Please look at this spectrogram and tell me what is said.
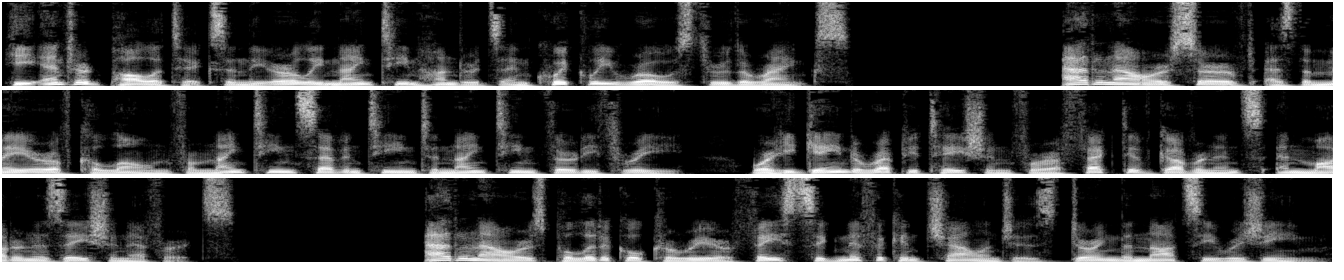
He entered politics in the early 1900s and quickly rose through the ranks. Adenauer served as the mayor of Cologne from 1917 to 1933, where he gained a reputation for effective governance and modernization efforts. Adenauer's political career faced significant challenges during the Nazi regime.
